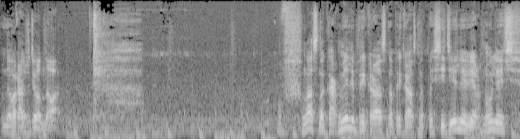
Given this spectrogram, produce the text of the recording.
новорожденного. Нас накормили прекрасно, прекрасно посидели, вернулись,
